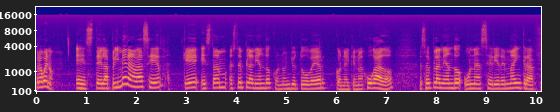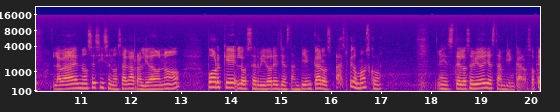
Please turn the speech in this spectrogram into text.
Pero bueno, este, la primera va a ser que estoy planeando con un youtuber con el que no he jugado, estoy planeando una serie de Minecraft. La verdad es no sé si se nos haga realidad o no porque los servidores ya están bien caros. Ah, estúpido mosco. Este, los servidores ya están bien caros, ¿ok?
